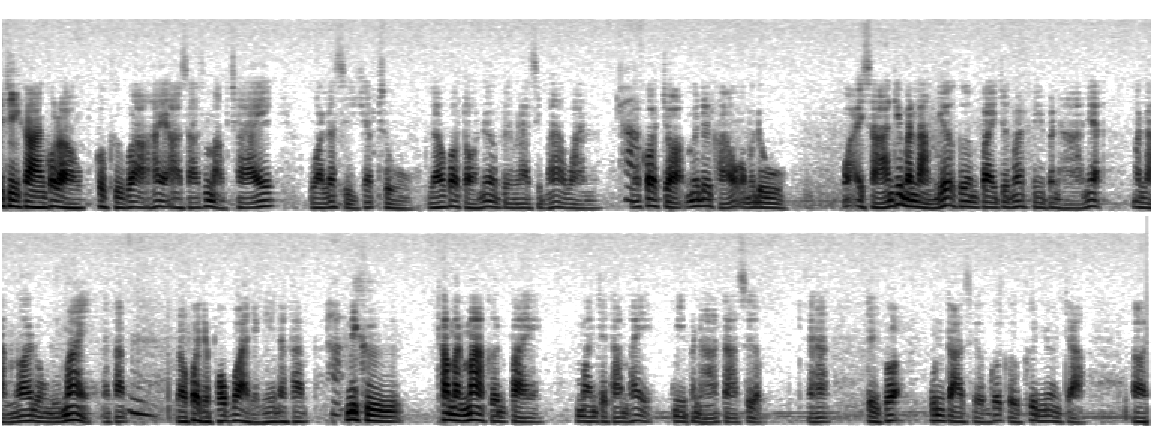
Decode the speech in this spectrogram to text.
วิธีการก็เราก็คือว่าให้อาสาสมัครใช้วันละสีแคปซูลแล้วก็ต่อเนื่องเป็นเวลา 15 วันค่ะแล้วก็เจาะไม่ได้ขาวออกมาดูว่าไอสารที่มันหลั่งเยอะเกินไปจนว่ามีปัญหาเนี่ยมันหลั่งน้อยลงหรือไม่นะครับอืมเราก็จะพบว่าอย่างนี้นะครับค่ะนี่คือถ้ามันมากเกินไป มันจะทำให้มีปัญหาตาเสื่อมนะฮะโดยเฉพาะวุ้นตาเสื่อมก็เกิดขึ้นเนื่องจากเอ่อ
